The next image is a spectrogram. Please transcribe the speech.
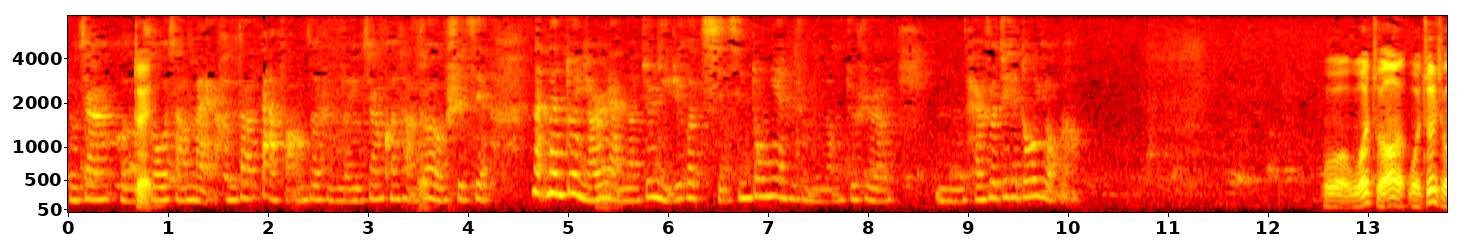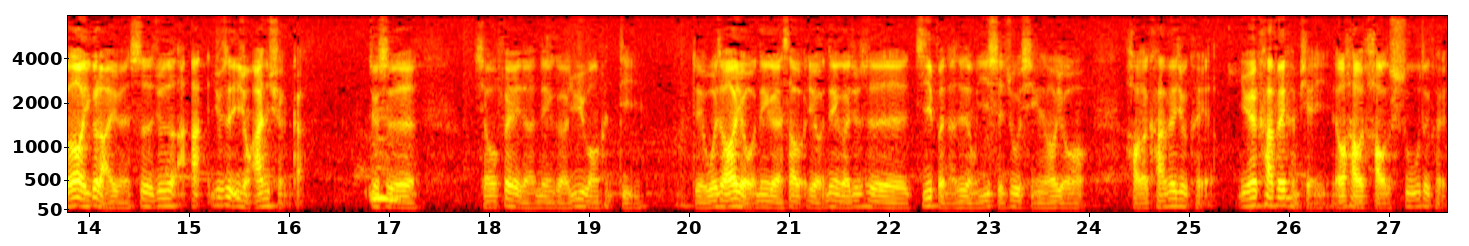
有些人可能说我想买很大的大房子什么的，有些人可能想周游世界。那那对你而言呢？就是你这个起心动念是什么呢？就是嗯，还是说这些都有呢？我我主要我最主要一个来源是就是安就是一种安全感，就是消费的那个欲望很低，对我只要有那个稍有那个就是基本的这种衣食住行，然后有好的咖啡就可以了，因为咖啡很便宜，然后还有好的书就可以，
